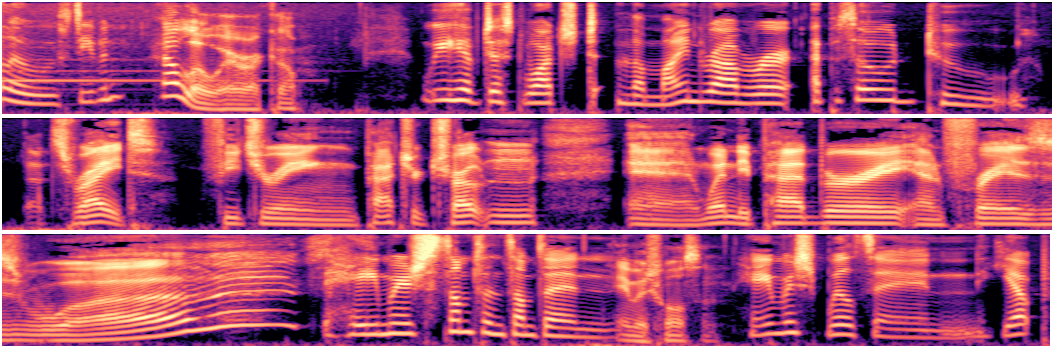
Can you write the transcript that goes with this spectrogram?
Hello, Steven. Hello, Erika. We have just watched The Mind Robber episode 2. That's right. Featuring Patrick Troughton and Wendy Padbury and Frazer what? Hamish something something. Hamish Wilson. Hamish Wilson. Yep.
